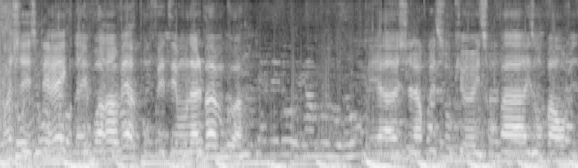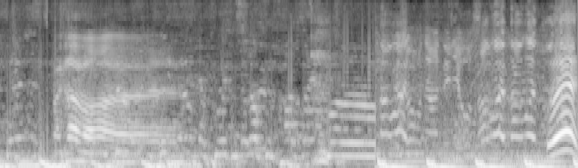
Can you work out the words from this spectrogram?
Moi j'ai espéré qu'on allait boire un verre pour fêter mon album quoi. Euh, j'ai l'impression qu'ils sont pas, ils ont pas envie. C'est pas grave hein. euh. Ouais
